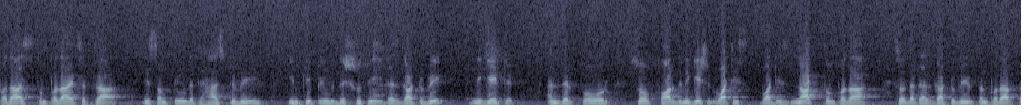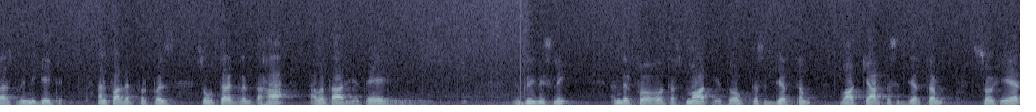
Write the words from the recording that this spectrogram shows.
Padas, Tumpada, etc., is something that has to be in keeping with the Shruti, it has got to be negated. And therefore, so for the negation, what is, what is not Tumpada, so that has got to be, Tampadartha has to be negated. And for that purpose, so Uttara Grantaha Avataryate. Previously, and therefore, Tasmat Yatokta Siddhyartam Vakyartha Siddhyartam. So here,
